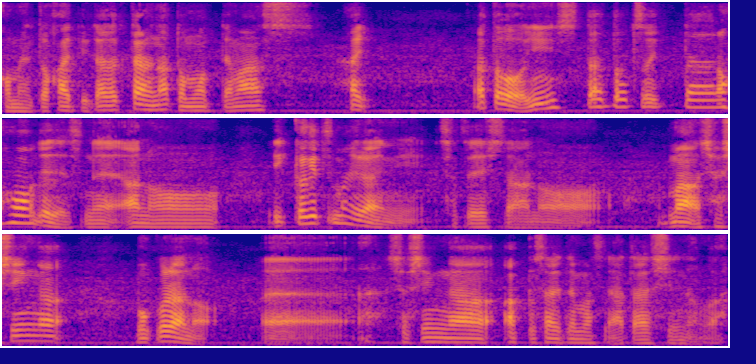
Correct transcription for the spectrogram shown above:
コメント書いていただけたらなと思ってます。はい。あと、インスタとツイッターの方でですね、あのー、1ヶ月前ぐらいに撮影した、あのーまあ、写真が、僕らの、えー写真がアップされてますね、新しいのが。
